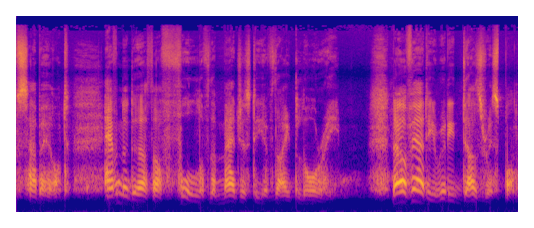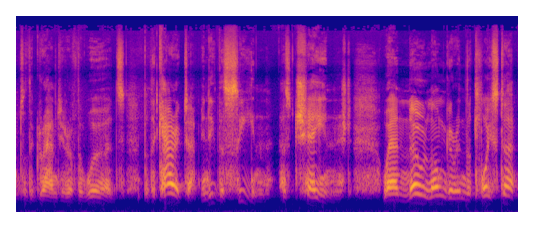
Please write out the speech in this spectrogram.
Of Sabaoth, heaven and earth are full of the majesty of thy glory. Now, Verdi really does respond to the grandeur of the words, but the character, indeed the scene, has changed. We're no longer in the cloister,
